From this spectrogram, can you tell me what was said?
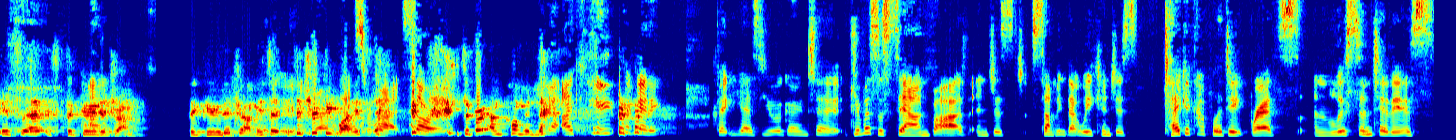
it's a, it's the Guda Um, drum. The Guda drum. It's a it's a tricky drum, one. It's right. Sorry. It's a very uncommon name. yeah, I keep forgetting. But yes, you are going to give us a sound bath and just something that we can just take a couple of deep breaths and listen to this.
